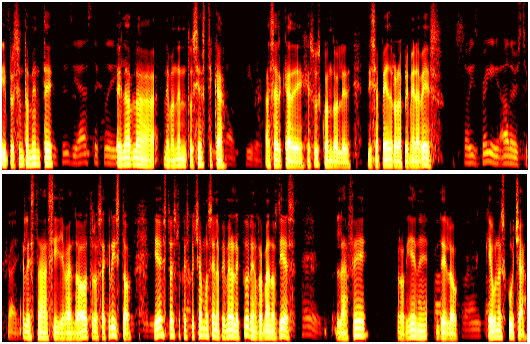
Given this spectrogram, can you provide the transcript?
Y presuntamente él habla de manera entusiástica acerca de Jesús cuando le dice a Pedro la primera vez. Él está así llevando a otros a Cristo. Y esto es lo que escuchamos en la primera lectura en Romanos 10. La fe proviene de lo que uno escucha.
